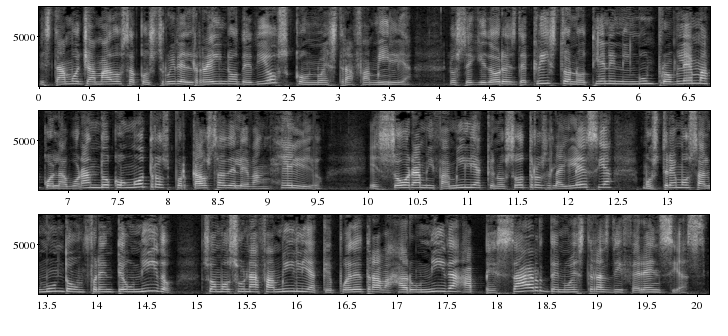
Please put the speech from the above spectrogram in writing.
Estamos llamados a construir el reino de Dios con nuestra familia. Los seguidores de Cristo no tienen ningún problema colaborando con otros por causa del Evangelio. Es hora, mi familia, que nosotros, la iglesia, mostremos al mundo un frente unido. Somos una familia que puede trabajar unida a pesar de nuestras diferencias.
